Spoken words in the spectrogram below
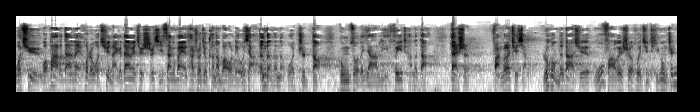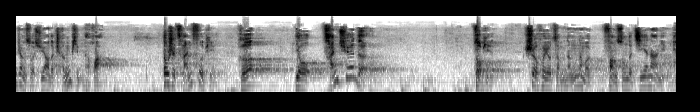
我去我爸的单位，或者我去哪个单位去实习三个半月，他说就可能把我留下，等等等等。我知道工作的压力非常的大，但是反过来去想，如果我们的大学无法为社会去提供真正所需要的成品的话，都是残次品和有残缺的作品，社会又怎么能那么放松的接纳你们呢？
